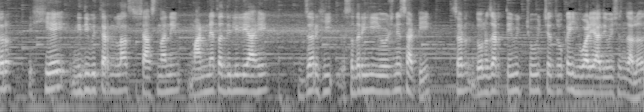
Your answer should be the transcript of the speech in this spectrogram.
तर हे निधी वितरणाला शासनाने मान्यता दिलेली आहे. जर ही सदर ही योजनेसाठी सन दोन हजार तेवीस चोवीसच्या जो काही हिवाळी अधिवेशन झालं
